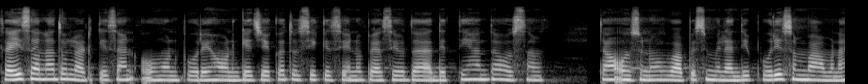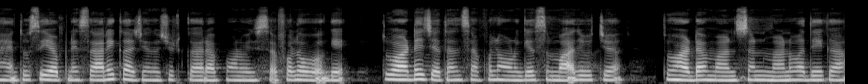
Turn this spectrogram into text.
ਕਈ ਸਾਲਾਂ ਤੋਂ ਲਟਕੇ ਸਨ, ਉਹ ਹੁਣ ਪੂਰੇ ਹੋਣਗੇ। ਜੇਕਰ ਤੁਸੀਂ ਕਿਸੇ ਨੂੰ ਪੈਸੇ ਉਧਾਰ ਦਿੱਤੇ ਹਨ ਤਾਂ ਉਸ ਤਾਂ ਉਸ ਨੂੰ ਵਾਪਸ ਮਿਲਣ ਦੀ ਪੂਰੀ ਸੰਭਾਵਨਾ ਹੈ। ਤੁਸੀਂ ਆਪਣੇ ਸਾਰੇ ਕਰਜ਼ਿਆਂ ਤੋਂ ਛੁਟਕਾਰਾ ਪਾਉਣ ਵਿੱਚ ਸਫਲ ਹੋਵੋਗੇ। ਤੁਹਾਡੇ ਯਤਨ ਸਫਲ ਹੋਣਗੇ। ਸਮਾਜ ਵਿੱਚ ਤੁਹਾਡਾ ਮਾਨ ਸਨਮਾਨ ਵਧੇਗਾ।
